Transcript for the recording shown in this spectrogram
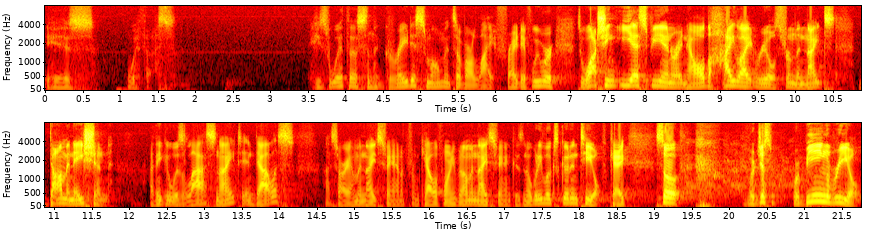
is with us. He's with us in the greatest moments of our life, right? If we were watching ESPN right now, all the highlight reels from the Knights' domination, I think it was last night in Dallas. Uh, sorry, I'm a Knights fan. I'm from California, but I'm a Knights fan because nobody looks good in teal, okay? So we're just, we're being real.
